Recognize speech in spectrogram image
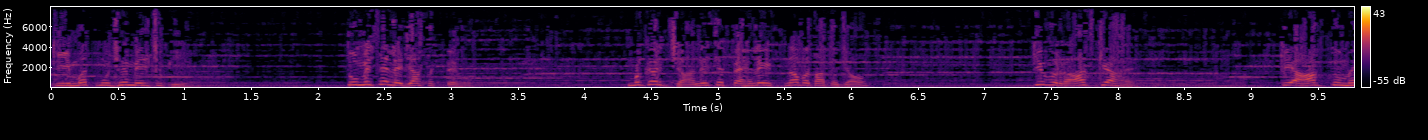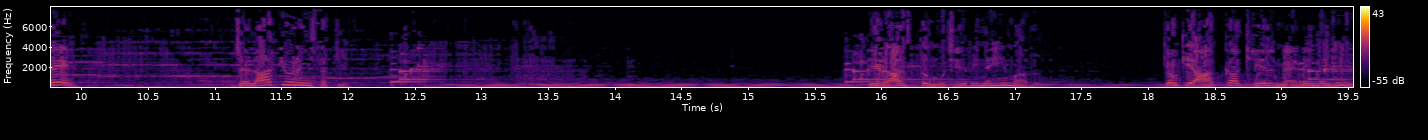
कीमत मुझे मिल चुकी है। तुम इसे ले जा सकते हो। मगर जाने से पहले इतना बताते जाओ कि वो राज क्या है? कि आग तुम्हें जला क्यों नहीं सकी? ये राज तो मुझे भी नहीं मालूम, क्योंकि आग का खेल मैंने नहीं,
